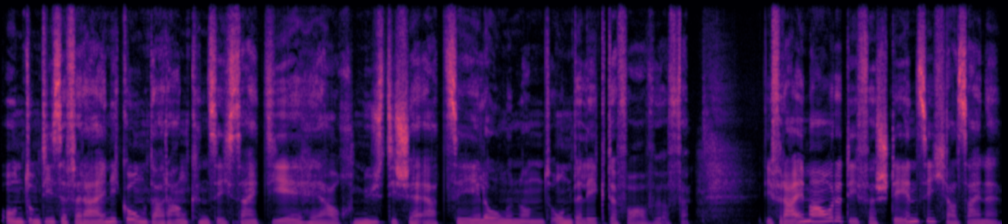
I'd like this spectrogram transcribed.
und um diese Vereinigung, da ranken sich seit jeher auch mystische Erzählungen und unbelegte Vorwürfe. Die Freimaurer, die verstehen sich als eine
